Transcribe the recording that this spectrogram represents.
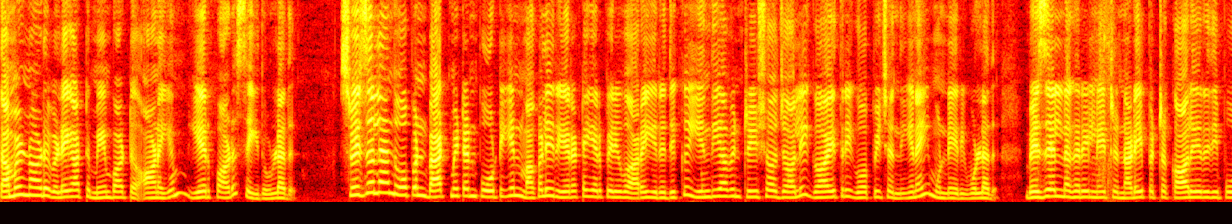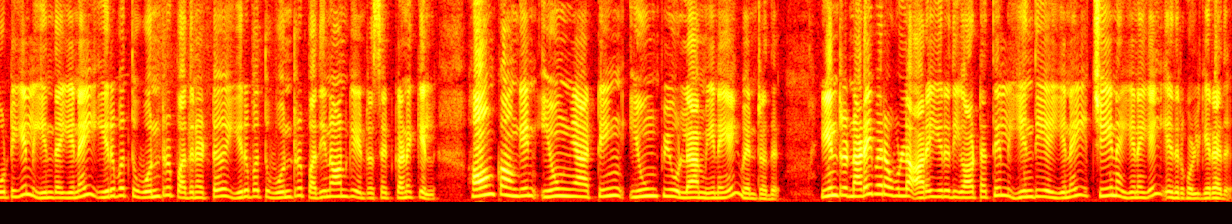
தமிழ்நாடு விளையாட்டு மேம்பாட்டு ஆணையம் ஏற்பாடு செய்துள்ளது. சுவிட்சர்லாந்து ஓபன் பேட்மிண்டன் போட்டியின் மகளிர் இரட்டையர் பிரிவு அரையிறுதிக்கு இந்தியாவின் ட்ரீஷா ஜாலி காயத்ரி கோபிச்சந்த் இணை முன்னேறியுள்ளது. பெசேல் நகரில் நேற்று நடைபெற்ற காலிறுதிப் போட்டியில் இந்த இணை இருபத்தி ஒன்று பதினெட்டு இருபத்தி ஒன்று பதினான்கு என்ற செட் கணக்கில் ஹாங்காங்கின் யூங் யா டிங் யூங் பியூ லாம் இணையை வென்றது. இன்று நடைபெறவுள்ள அரையிறுதி ஆட்டத்தில் இந்திய இணை சீன இணையை எதிர்கொள்கிறது.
